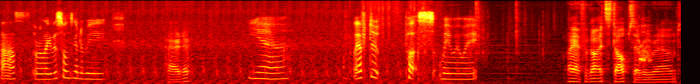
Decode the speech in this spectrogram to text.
fast, or like this one's gonna be. Harder. Yeah. We have to put. Wait, wait, wait. Oh yeah, I forgot it stops every round.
